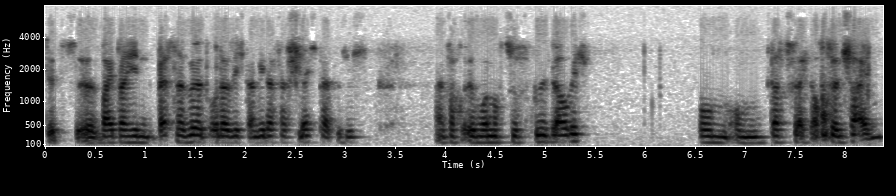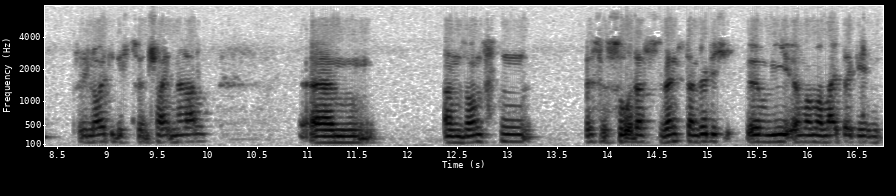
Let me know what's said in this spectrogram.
jetzt äh, weiterhin besser wird oder sich dann wieder verschlechtert. Das ist einfach irgendwo noch zu früh, glaube ich, um, um das vielleicht auch zu entscheiden, für die Leute, die es zu entscheiden haben. Ähm, ansonsten ist es so, dass wenn es dann wirklich irgendwie irgendwann mal weitergehen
